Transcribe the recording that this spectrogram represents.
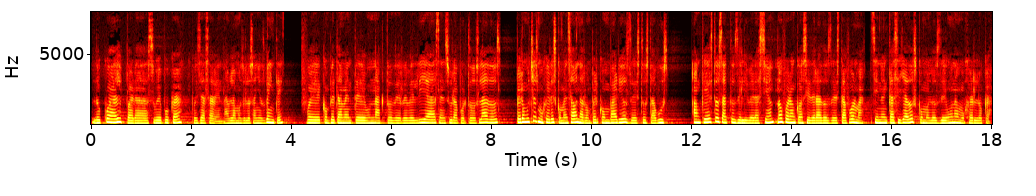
lo cual para su época, pues ya saben, hablamos de los años 20, fue completamente un acto de rebeldía, censura por todos lados, pero muchas mujeres comenzaban a romper con varios de estos tabús, aunque estos actos de liberación no fueron considerados de esta forma, sino encasillados como los de una mujer loca.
